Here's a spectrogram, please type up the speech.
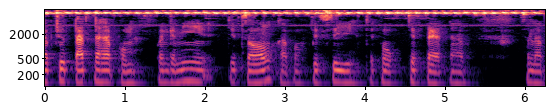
รับชุดตัดนะครับ ผมเพิ่นก็มีเจ็ดสองครับผมเจ็ดสี่เจ็ดหกเจ็ดแปดนะครับสำหรับ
